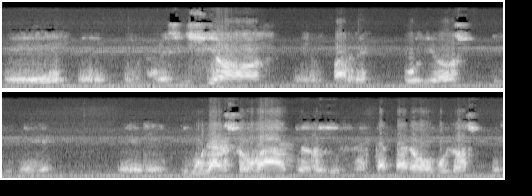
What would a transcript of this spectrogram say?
de, eh, de una decisión, de un par de estudios y de eh, estimular su ovario y rescatar óvulos. que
